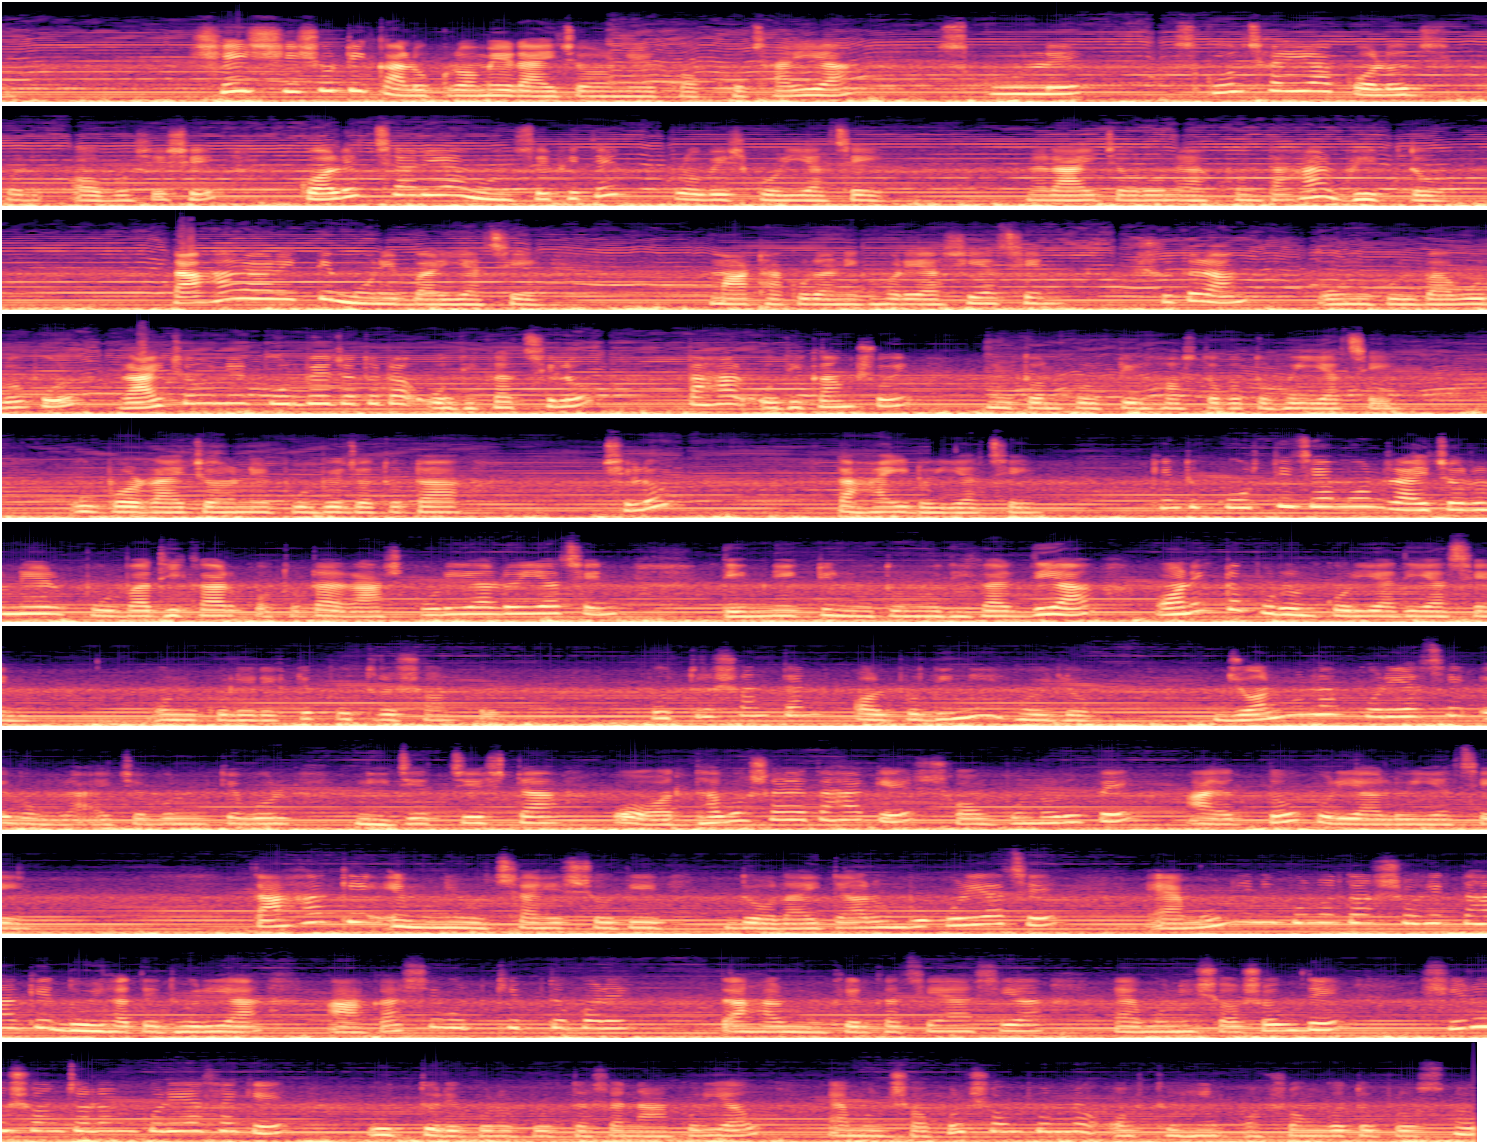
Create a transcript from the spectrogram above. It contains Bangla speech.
সেই শিশুটি কালক্রমে রায়চরণের কক্ষ ছাড়িয়া স্কুলে, স্কুল ছাড়িয়া কলেজ অবশেষে কলেজ ছাড়িয়া মুন্সিফিতে প্রবেশ করিয়াছে। রায়চরণ এখন তাহার ভৃত্য। তাহার আর একটি মনিব বাড়ি আছে। মা ঠাকুরানী ঘরে আসিয়াছেন। সুতরাং অনুকূল বাবুর ওপর রায়চরণের পূর্বে যতটা অধিকার ছিল, তাহার অধিকাংশই নূতন কর্তৃর হস্তগত হইয়াছে। উপর রায়চরণের পূর্বে যতটা ছিল, তাহাই রইয়াছে। কিন্তু কর্তৃ যেমন রায়চরণের পূর্বাধিকার কতটা হ্রাস করিয়া লইয়াছেন, তেমনি একটি নতুন অধিকার দিয়া অনেকটা পূরণ করিয়া দিয়াছেন। অনুকূলের একটি পুত্র সন্তান। পুত্র সন্তান অল্পদিনই হইল। জন্মলাভ করিয়াছে এবং রায়চরণ কেবল নিজের চেষ্টা ও অধ্যাবসায়ে তাহাকে সম্পূর্ণরূপে আয়ত্ত করিয়া লইয়াছে। তাহাকে এমনি উৎসাহের সহিত দলাইতে আরম্ভ করিয়াছে, এমনই নিপুণতার সহিত তাহাকে দুই হাতে ধরিয়া আকাশে উৎক্ষিপ্ত করে। তাহার মুখের কাছে আসিয়া এমনই সশব্দে শির সঞ্চালন করিয়া থাকে, উত্তরে কোনো প্রত্যাশা না করিয়াও এমন সকল সম্পূর্ণ অর্থহীন অসঙ্গত প্রশ্ন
